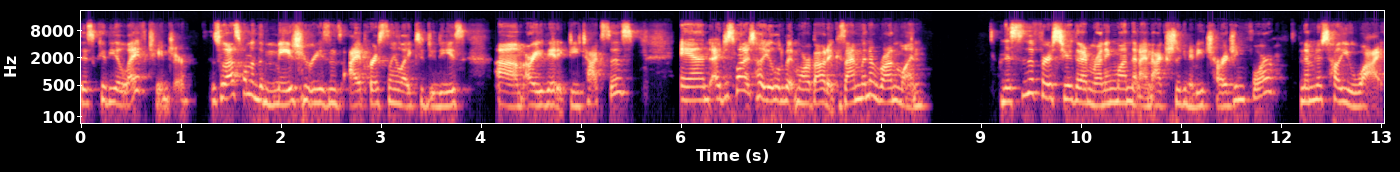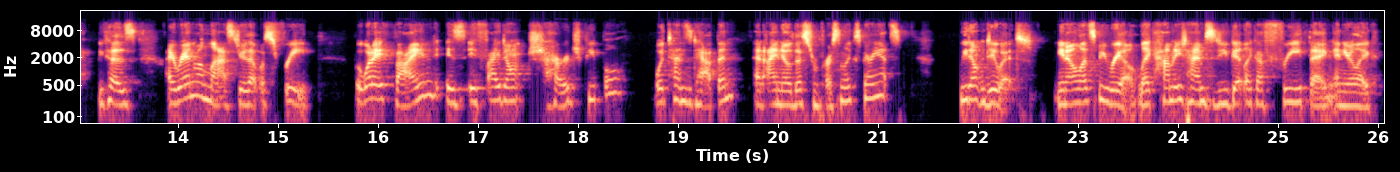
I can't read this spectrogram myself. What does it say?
this could be a life changer. And so that's one of the major reasons I personally like to do these um, Ayurvedic detoxes. And I just want to tell you a little bit more about it because I'm going to run one. This is the first year that I'm running one that I'm actually going to be charging for. And I'm going to tell you why. Because I ran one last year that was free. But what I find is if I don't charge people, what tends to happen, and I know this from personal experience, we don't do it. You know, let's be real. Like, how many times do you get like a free thing and you're like,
